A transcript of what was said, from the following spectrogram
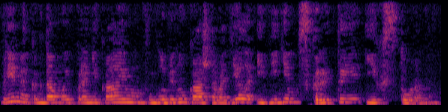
Время, когда мы проникаем в глубину каждого дела и видим скрытые их стороны.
